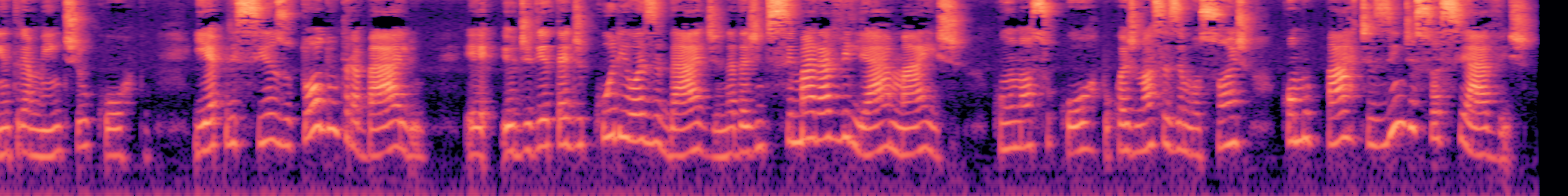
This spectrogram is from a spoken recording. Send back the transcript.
entre a mente e o corpo. E é preciso todo um trabalho, é, eu diria até de curiosidade, né, da gente se maravilhar mais com o nosso corpo, com as nossas emoções como partes indissociáveis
